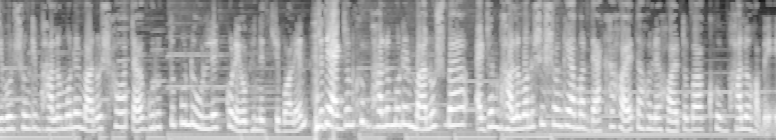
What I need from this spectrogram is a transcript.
জীবনসঙ্গী ভালো মনের মানুষ হওয়াটা গুরুত্বপূর্ণ উল্লেখ করে অভিনেত্রী বলেন, যদি একজন খুব ভালো মনের মানুষ বা একজন ভালো মানুষের সঙ্গে আমার দেখা হয়, তাহলে হয়তো বা খুব ভালো হবে।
